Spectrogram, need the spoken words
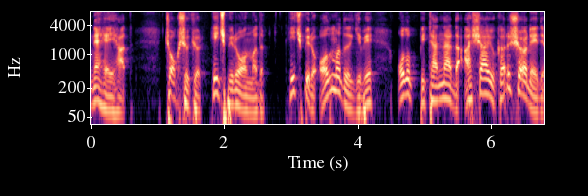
ne heyhat. Çok şükür hiçbiri olmadı. Hiçbiri olmadığı gibi olup bitenler de aşağı yukarı şöyleydi.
